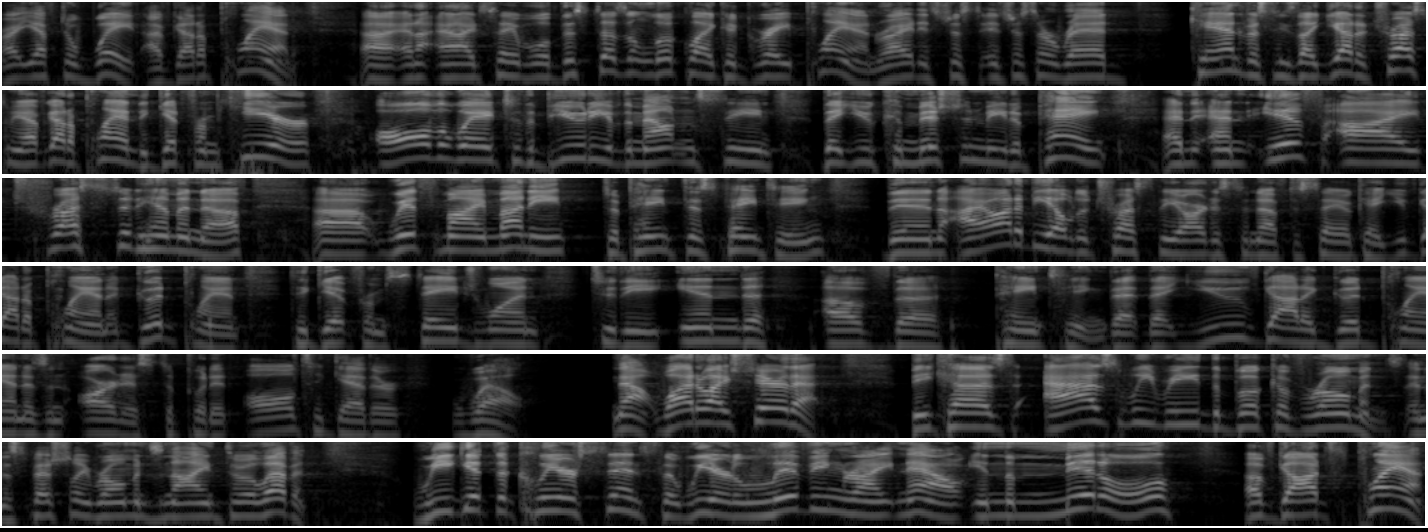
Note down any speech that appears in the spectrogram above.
right? You have to wait. I've got a plan. Uh, and, I, would say, Well, this doesn't look like a great plan, right? It's just, it's just a red canvas. And He's like, You got to trust me. I've got a plan to get from here all the way to the beauty of the mountain scene that you commissioned me to paint. And, and if I trusted him enough uh, with my money to paint this painting, then I ought to be able to trust the artist enough to say, okay, you've got a plan, a good plan to get from stage one to the end of the painting, that, that you've got a good plan as an artist to put it all together well. Now, why do I share that? Because as we read the book of Romans, and especially Romans 9 through 11, we get the clear sense that we are living right now in the middle of God's plan.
